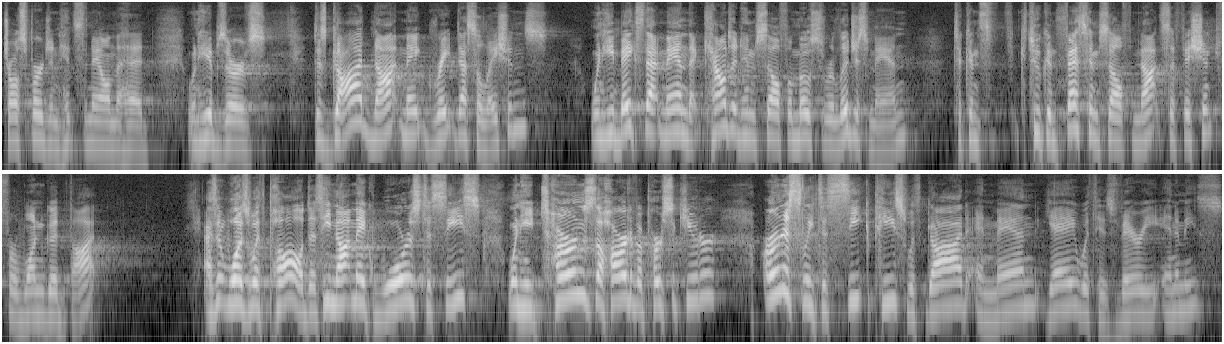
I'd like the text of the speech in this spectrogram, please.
Charles Spurgeon hits the nail on the head when he observes does God not make great desolations when he makes that man that counted himself a most religious man to, con- to confess himself not sufficient for one good thought? As it was with Paul, does he not make wars to cease when he turns the heart of a persecutor earnestly to seek peace with God and man, yea, with his very enemies?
